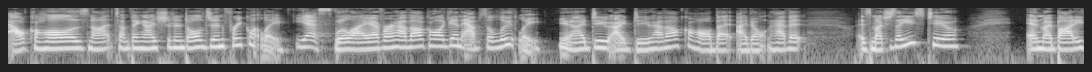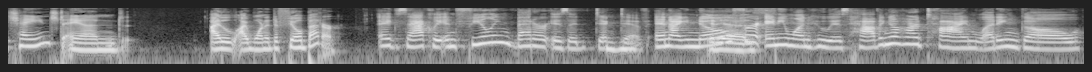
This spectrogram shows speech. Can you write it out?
alcohol is not something I should indulge in frequently. Yes. Will I ever have alcohol again? Absolutely. You know, I do I do have alcohol, but I don't have it as much as I used to. And my body changed and I I wanted to feel better. Exactly. And feeling better is addictive. Mm-hmm. And I know for anyone who is having a hard time letting go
